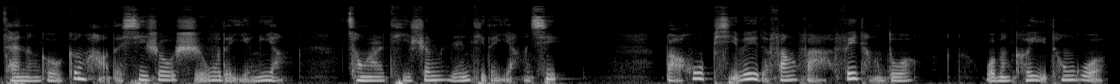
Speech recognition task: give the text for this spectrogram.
才能够更好的吸收食物的营养，从而提升人体的阳气。保护脾胃的方法非常多，我们可以通过。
